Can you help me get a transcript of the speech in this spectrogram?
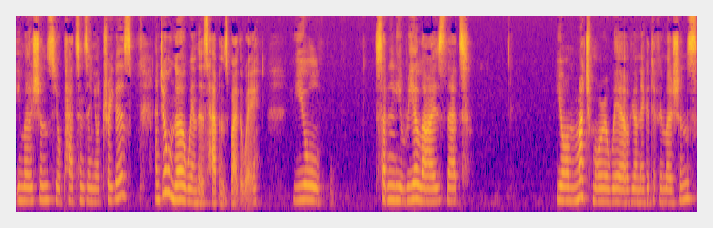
emotions, your patterns and your triggers, and you'll know when this happens by the way. You'll suddenly realize that you're much more aware of your negative emotions,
